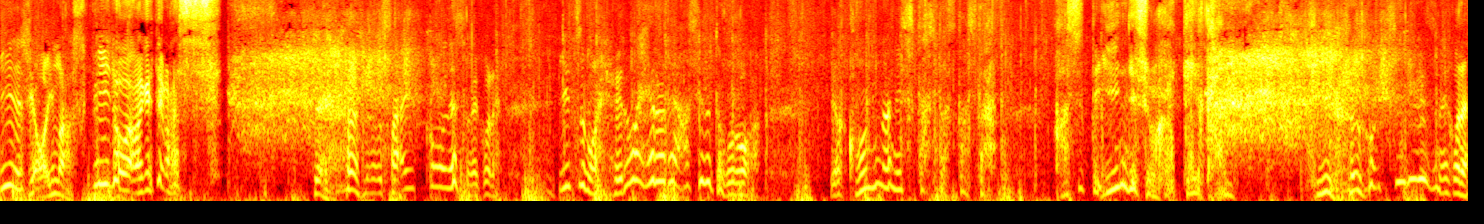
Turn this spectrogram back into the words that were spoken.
いいですよ。今スピードを上げてます。であの最高ですねこれ。いつもヘロヘロで走るところ。いやこんなにスタスタスタスタ走っていいんでしょうかっていう感じ。気持ちいいですねこれ。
